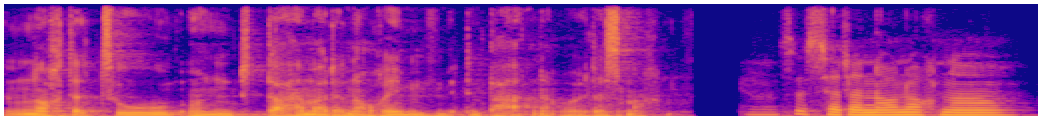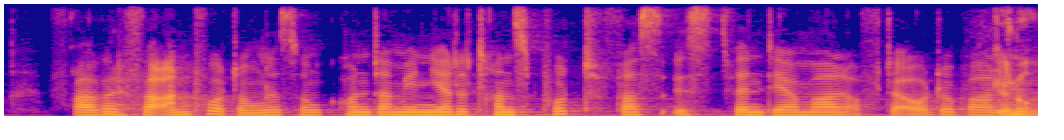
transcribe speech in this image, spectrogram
noch dazu und da haben wir dann auch eben mit dem Partner, wo wir das machen. Das ist ja dann auch noch eine Frage der Verantwortung, ne? so ein kontaminierter Transport. Was ist, wenn der mal auf der Autobahn genau.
